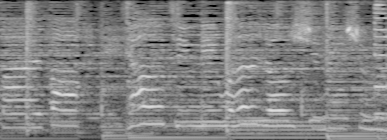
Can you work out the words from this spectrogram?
白发，也要听你温柔叙述。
